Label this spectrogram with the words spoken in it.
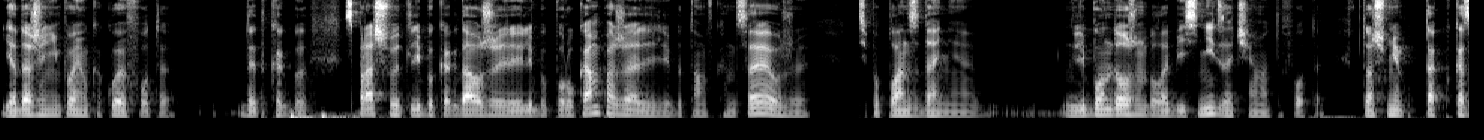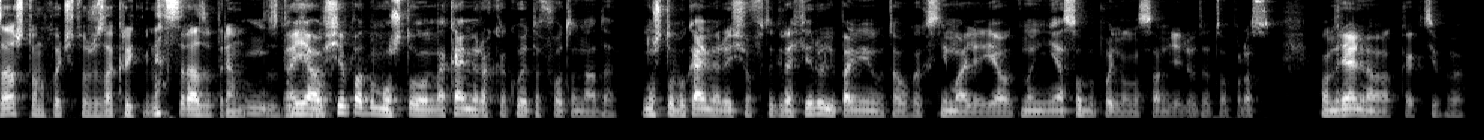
Я даже не понял, какое фото. Это как бы спрашивают либо когда уже, либо по рукам пожали, либо там в конце уже, типа, план задания. Либо он должен был объяснить, зачем это фото. Потому что мне так показалось, что он хочет уже закрыть меня сразу прям с А я вообще подумал, что на камерах какое-то фото надо. Ну, чтобы камеры еще фотографировали, помимо того, как снимали. Я вот ну, не особо понял, на самом деле, вот этот вопрос. Он реально как, типа...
